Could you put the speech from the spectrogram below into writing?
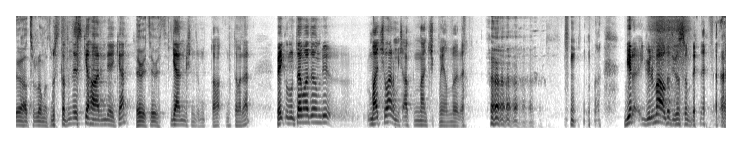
öyle hatırlamadım. bu stadın eski halindeyken Evet evet. gelmişindir muhta- muhtemelen. Peki unutamadığın bir maç var mı hiç aklından çıkmayan böyle? bir gülme aldı diyorsun beni.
